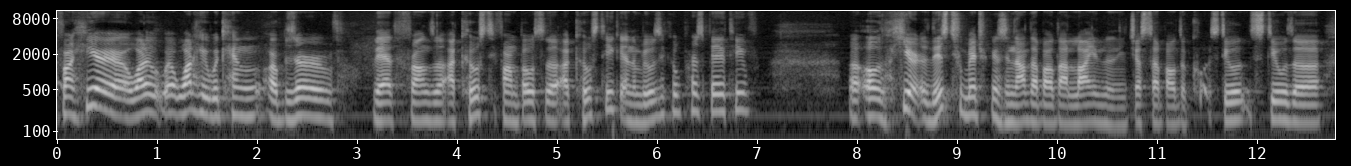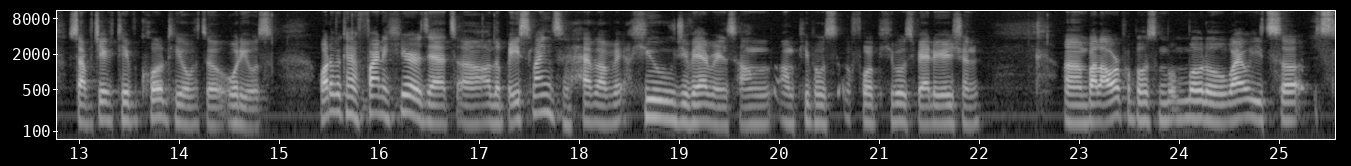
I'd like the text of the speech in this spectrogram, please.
from here, what, what we can observe that from the acoustic, from both the acoustic and the musical perspective, uh, oh, here, these two metrics is not about alignment, just about the still still the subjective quality of the audios. What we can find here is that uh, the baselines have a huge variance on, on people's for people's valuation. Um, but our proposed model, while it's, uh, it's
